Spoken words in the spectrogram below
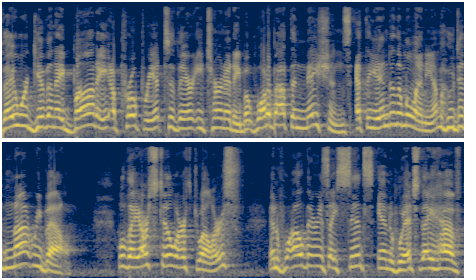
they were given a body appropriate to their eternity. But what about the nations at the end of the millennium who did not rebel? Well, they are still earth dwellers. And while there is a sense in which they have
